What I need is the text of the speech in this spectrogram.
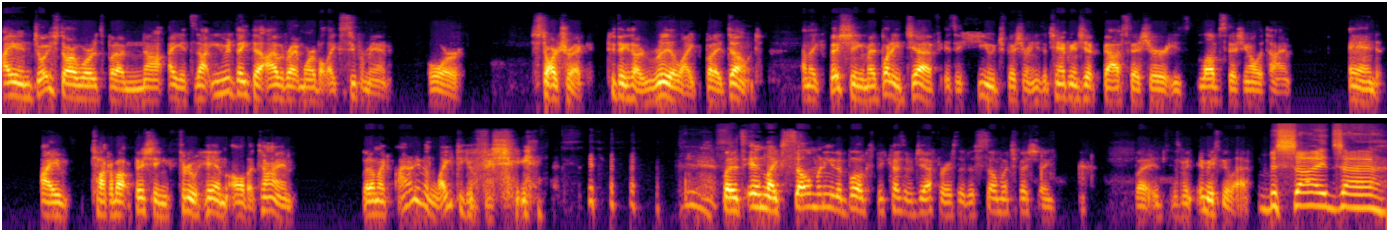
I enjoy Star Wars, but I'm not. I, it's not. You would think that I would write more about like Superman or Star Trek, two things I really like, but I don't. And like fishing, my buddy Jeff is a huge fisherman. He's a championship bass fisher. He loves fishing all the time. And I talk about fishing through him all the time. But I'm like, I don't even like to go fishing. but it's in like so many of the books because of Jeffers. There's just so much fishing. But it, it makes me laugh. Besides uh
